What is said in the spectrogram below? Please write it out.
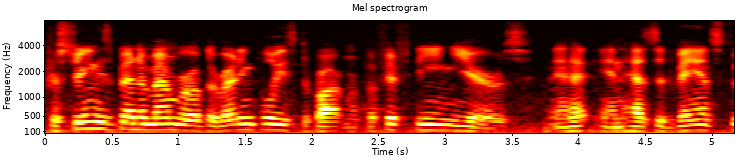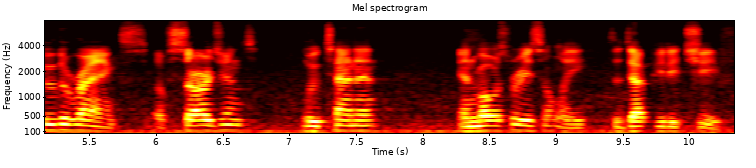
Christine has been a member of the Reading Police Department for 15 years and, ha- and has advanced through the ranks of sergeant, lieutenant, and most recently to deputy chief.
